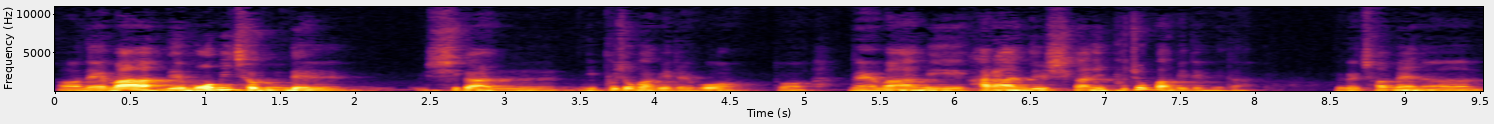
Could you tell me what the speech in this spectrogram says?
어, 내, 마, 내 몸이 적응될 시간이 부족하게 되고 또 내 마음이 가라앉을 시간이 부족하게 됩니다. 그러니까 처음에는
